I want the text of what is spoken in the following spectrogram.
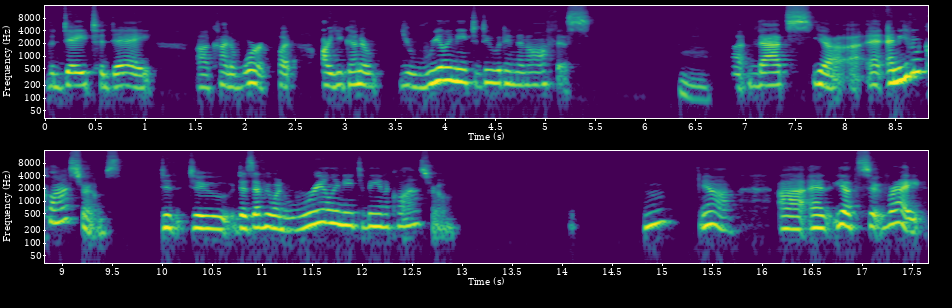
the day to day kind of work. But are you going to? You really need to do it in an office. Uh, that's yeah, and, and, even classrooms. Do, do does everyone really need to be in a classroom? Mm-hmm. Yeah, uh, and yeah, so, right.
